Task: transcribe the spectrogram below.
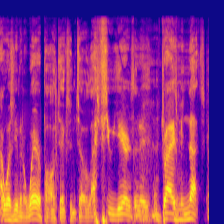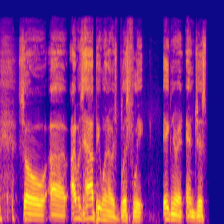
I wasn't even aware of politics until the last few years, and it drives me nuts. So uh, I was happy when I was blissfully ignorant and just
